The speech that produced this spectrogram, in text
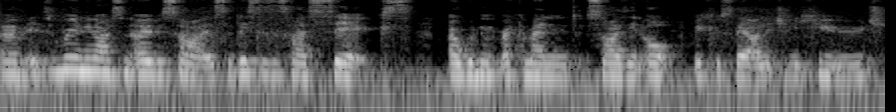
Um, it's really nice and oversized. So this is a size six. I wouldn't recommend sizing up because they are literally huge.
